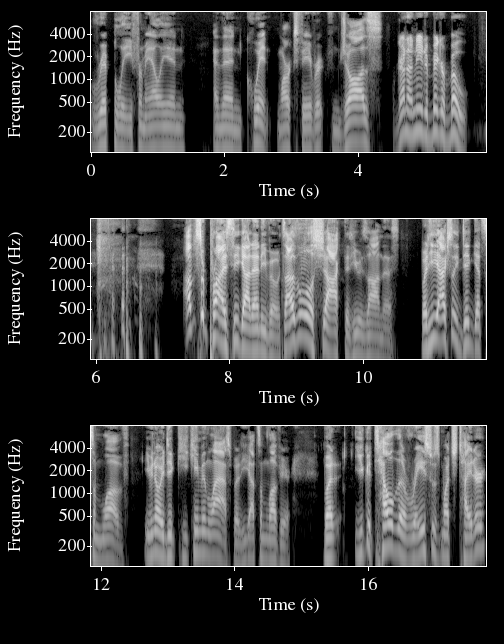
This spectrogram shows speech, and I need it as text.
Ripley from Alien, and then Quint, Marc's favorite from Jaws. We're gonna need a bigger boat. I'm surprised he got any votes. I was a little shocked that he was on this, but he actually did get some love, even though he did. He came in last, but he got some love here. But you could tell the race was much tighter,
